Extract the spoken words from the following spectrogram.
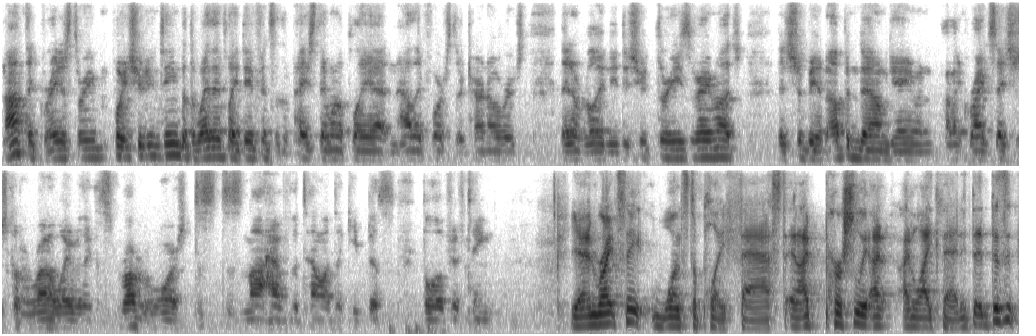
not the greatest three point shooting team, but the way they play defense at the pace they want to play at and how they force their turnovers, they don't really need to shoot threes very much. It should be an up and down game, and I think Wright State's just going to run away with it because Robert Morris just does not have the talent to keep this below 15. Yeah, and Wright State wants to play fast, and I personally I, I like that. It, it, doesn't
